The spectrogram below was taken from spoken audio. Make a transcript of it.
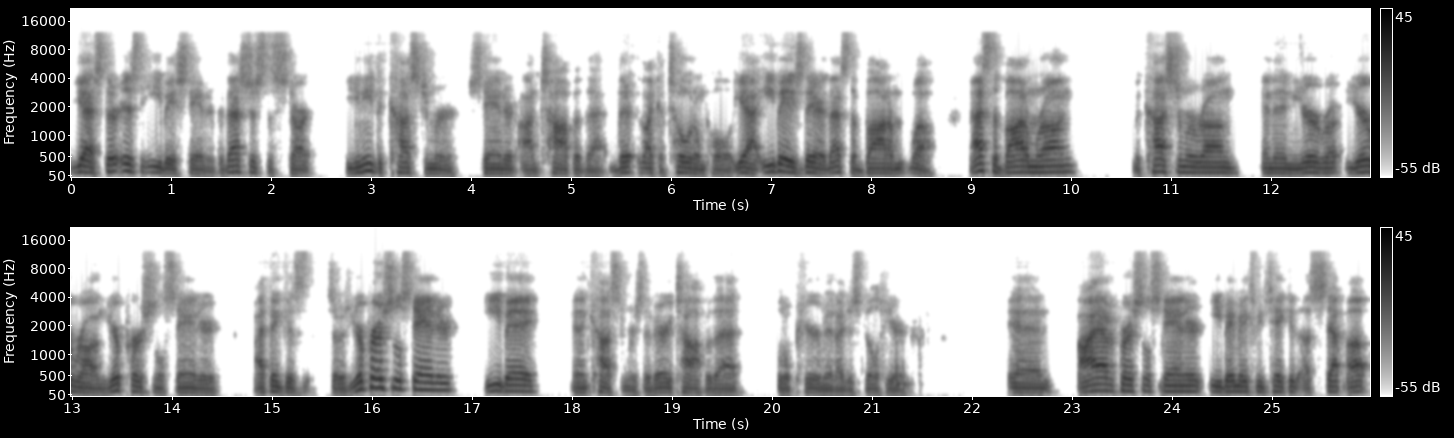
yes, there is the eBay standard, but that's just the start you need the customer standard on top of that. They're like a totem pole. Yeah, eBay's there. That's the bottom. Well, that's the bottom rung, the customer rung, and then your your rung, your personal standard. I think is so. It's your personal standard, eBay, and customers. The very top of that little pyramid I just built here. And I have a personal standard. eBay makes me take it a step up,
